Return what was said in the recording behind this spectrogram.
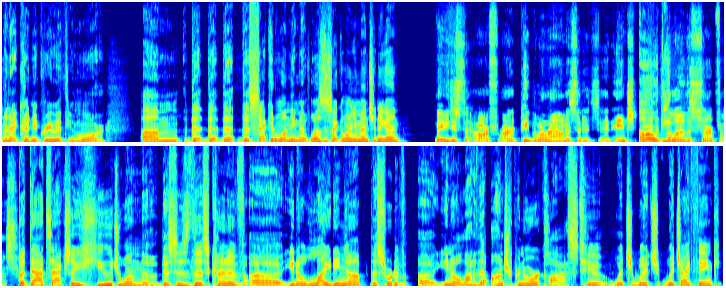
and I couldn't agree with you more. Um, the, the the the second one they meant what was the second one you mentioned again? Maybe just our, our people around us that it's an inch oh, the, below the surface. But that's actually a huge one, though. This is this kind of uh, you know lighting up the sort of uh, you know a lot of the entrepreneur class too, which which which I think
